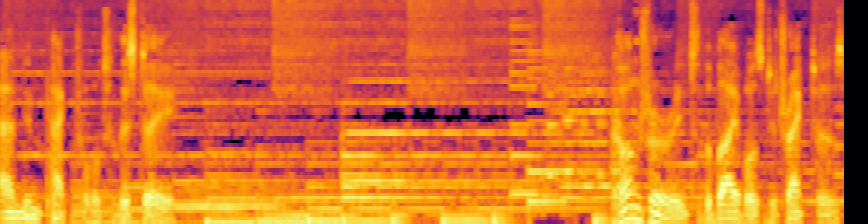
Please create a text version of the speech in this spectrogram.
and impactful to this day. Contrary to the Bible's detractors,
